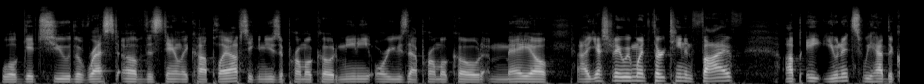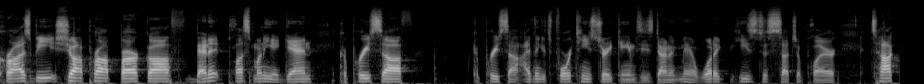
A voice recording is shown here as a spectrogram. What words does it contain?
will get you the rest of the Stanley Cup playoffs. You can use the promo code Meaney or use that promo code Mayo. Uh, yesterday we went 13 and 5, up eight units. We had the Crosby, Shot Prop, Barkov, Bennett plus money again, Kaprizov, Kaprizov. I think it's 14 straight games he's done it. Man, what a, he's just such a player. Tuch,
